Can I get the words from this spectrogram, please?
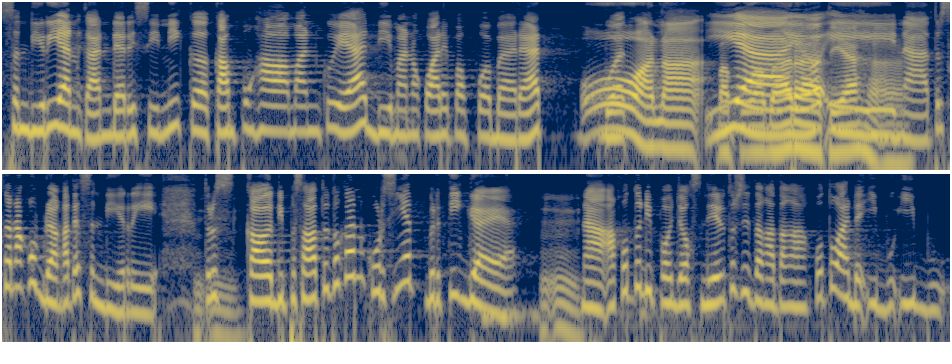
sendirian kan dari sini ke kampung halamanku ya di Manokwari Papua Barat. Oh, buat- anak Papua iya, Barat yoi. ya. Nah, terus kan aku berangkatnya sendiri. Terus kalau di pesawat itu kan kursinya bertiga ya. Mm-mm. Nah, aku tuh di pojok sendiri terus di tengah-tengah aku tuh ada ibu-ibu.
